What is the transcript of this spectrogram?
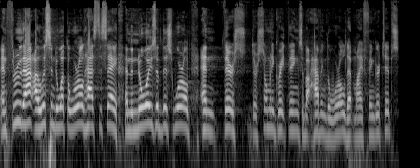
And through that, I listen to what the world has to say and the noise of this world. And there's, there's so many great things about having the world at my fingertips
